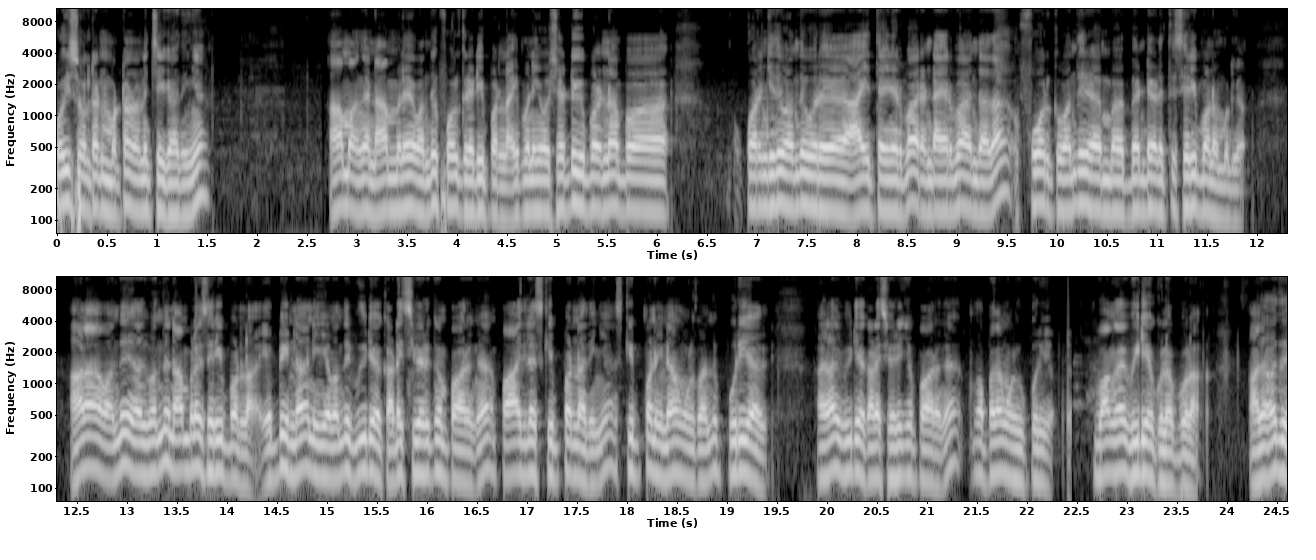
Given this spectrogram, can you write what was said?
பொய் சொல்கிறேன்னு மட்டும் நினச்சிக்காதீங்க. ஆமாங்க நாமளே வந்து ஃபோர்க் ரெடி பண்ணலாம். இப்போ நீங்கள் ஒரு செட்டுக்கு போனால் இப்போ குறைஞ்சது வந்து ஒரு ஆயிரத்தி ஐநூறுரூபா ரெண்டாயிரரூபா இருந்தால் தான் ஃபோர்க்கு வந்து நம்ம பெண்டு எடுத்து சரி பண்ண முடியும். ஆனால் வந்து அது வந்து நம்மளே சரி பண்ணலாம். எப்படின்னா நீங்கள் வந்து வீடியோ கடைசி வரைக்கும் பாருங்கள் பாதியில் ஸ்கிப் பண்ணாதீங்க. ஸ்கிப் பண்ணிங்கன்னா உங்களுக்கு வந்து புரியாது. அதனால் வீடியோ கடைசி வரைக்கும் பாருங்கள் அப்போ தான் உங்களுக்கு புரியும். வாங்க வீடியோக்குள்ளே போகலாம் அதாவது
